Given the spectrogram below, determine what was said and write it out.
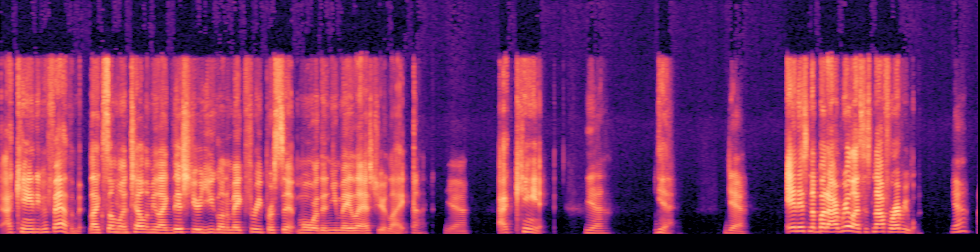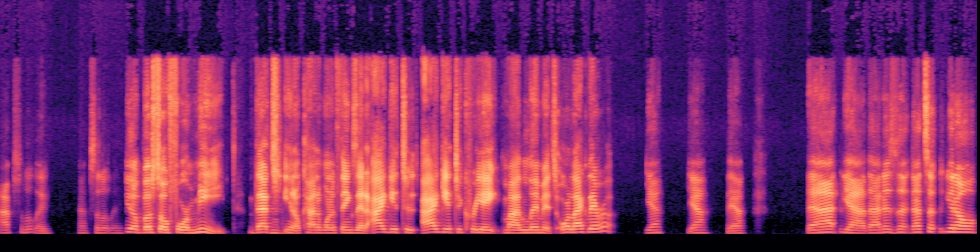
I can't even fathom it. Like someone yeah. telling me like this year you're going to make three percent more than you made last year. Like, yeah, I can't. Yeah, yeah, yeah. And it's not, but I realize it's not for everyone. Yeah, absolutely. Absolutely. You know, but so for me, that's, mm-hmm. you know, kind of one of the things that I get to I get to create my limits or lack thereof. Yeah. Yeah. Yeah. That yeah, that is a, that's a you know,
